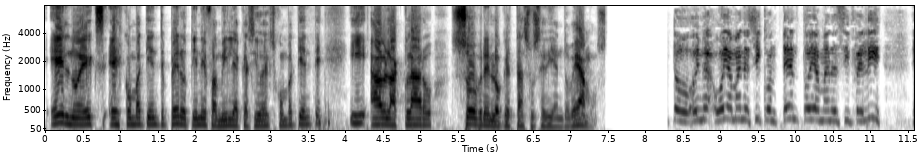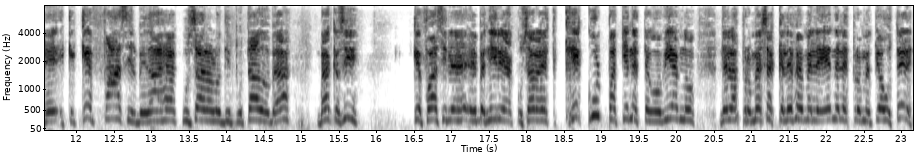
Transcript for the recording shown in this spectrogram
Él no es excombatiente, pero tiene familia que ha sido excombatiente y habla claro sobre lo que está sucediendo. Veamos. Hoy, hoy amanecí contento, hoy amanecí feliz. Eh, que qué fácil, ¿verdad? Es acusar a los diputados, ¿verdad? ¿Verdad que sí? Qué fácil es, venir y acusar a este. ¿Qué culpa tiene este gobierno de las promesas que el FMLN les prometió a ustedes?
